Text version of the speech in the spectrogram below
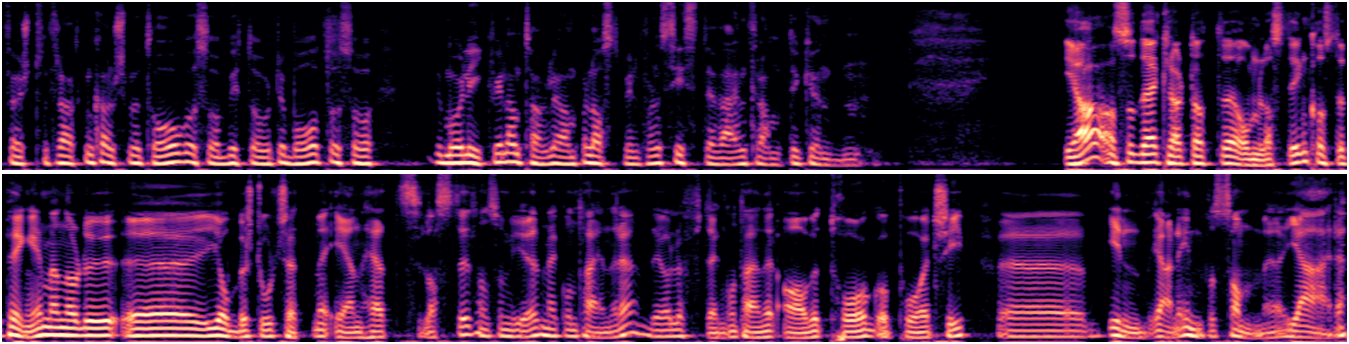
først frakte den kanskje med tog, og så bytte over til båt, og så Du må likevel antagelig ha den på lastebilen for den siste veien fram til kunden. Ja, altså det er klart at eh, omlasting koster penger, men når du øh, jobber stort sett med enhetslaster, sånn som vi gjør med konteinere, det å løfte en konteiner av et tog og på et skip, øh, innen, gjerne innenfor samme gjerde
